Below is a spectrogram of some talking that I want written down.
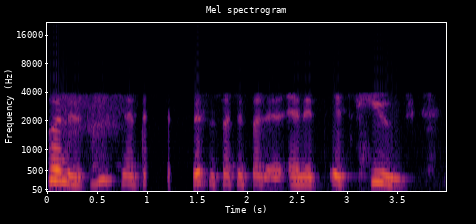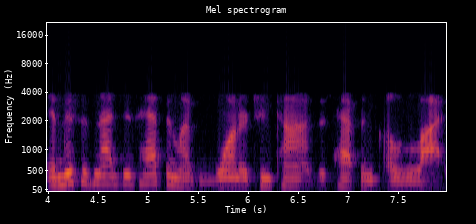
goodness, you said that. This is such and such, and it it's huge. And this has not just happened like one or two times. This happens a lot,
